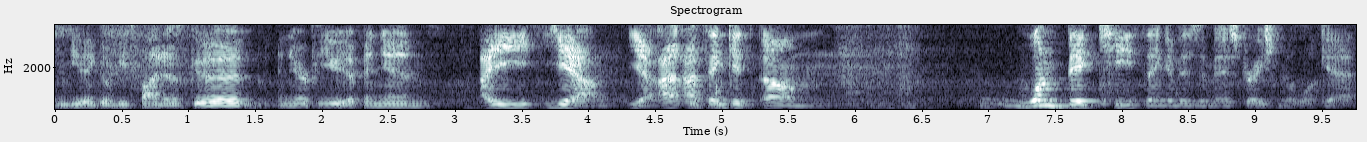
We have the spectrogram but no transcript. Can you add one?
Do you think it will be defined as good in your opinion? I yeah yeah I, I think it um one big key thing of his administration to look at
